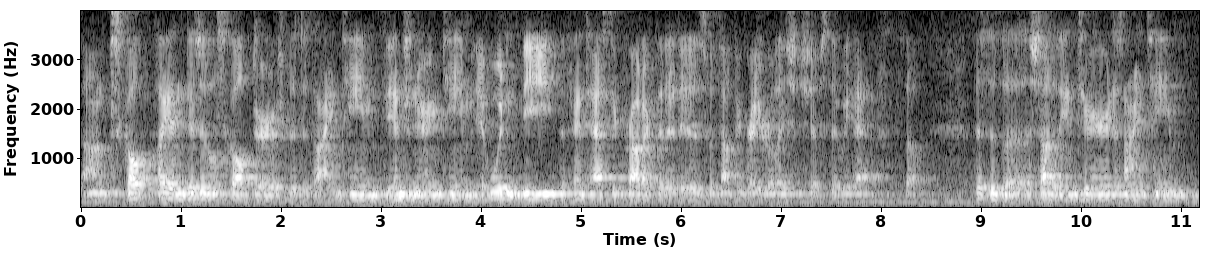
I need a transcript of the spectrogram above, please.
Um, sculpt, clay and digital sculptors, the design team, the engineering team. It wouldn't be the fantastic product that it is without the great relationships that we have. So this is a, shot of the interior design team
